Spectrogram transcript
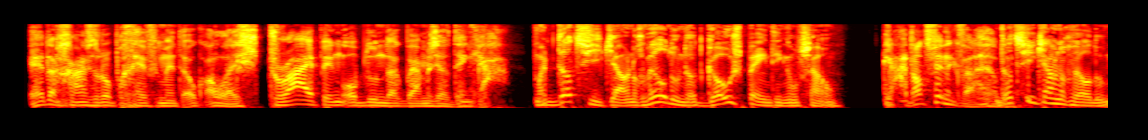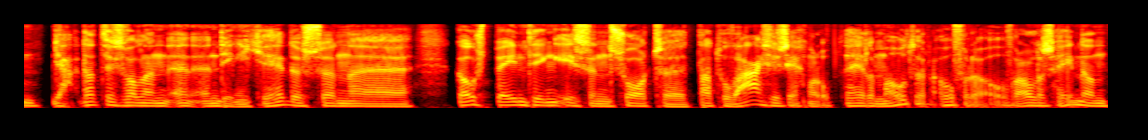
Hè, dan gaan ze er op een gegeven moment ook allerlei striping op doen. Dat ik bij mezelf denk, ja, Maar dat zie ik jou nog wel doen, dat ghost painting of zo. Ja dat vind ik wel heel Dat zie ik jou nog wel doen. Ja, dat is wel een, een, een dingetje. Hè? Dus een eh, ghost painting is een soort eh, tatoeage zeg maar, op de hele motor, over, over alles heen. Dan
